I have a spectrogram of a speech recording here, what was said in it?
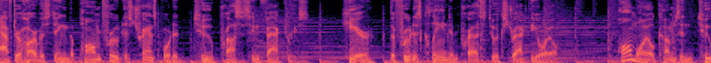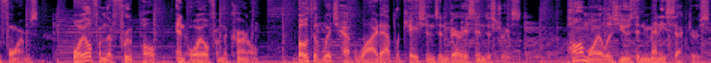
After harvesting, the palm fruit is transported to processing factories. Here, the fruit is cleaned and pressed to extract the oil. Palm oil comes in two forms, oil from the fruit pulp and oil from the kernel, both of which have wide applications in various industries. Palm oil is used in many sectors,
